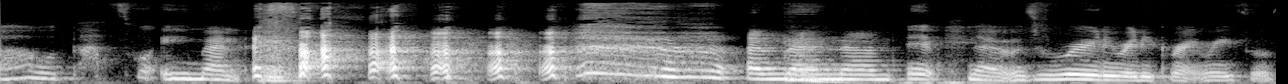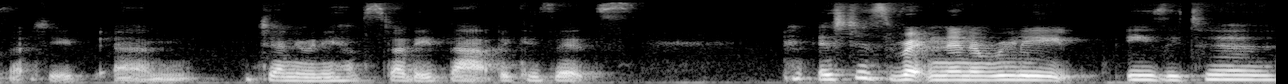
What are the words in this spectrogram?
"Oh, that's what he meant." and then um, it no, it was a really really great resource actually. Um, genuinely have studied that because it's it's just written in a really easy to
